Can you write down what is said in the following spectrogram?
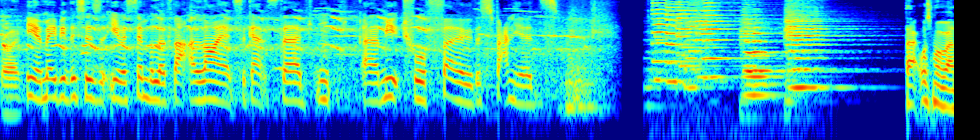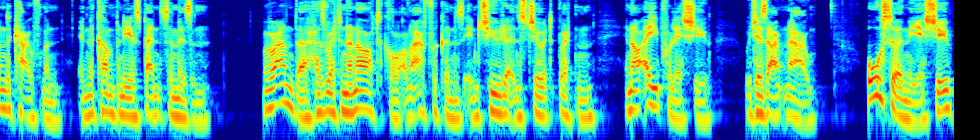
Right. you know maybe this is you know a symbol of that alliance against their uh, mutual foe, the Spaniards. That was Miranda Kaufmann in the company of Spencer Mizzen. Miranda has written an article on Africans in Tudor and Stuart Britain in our April issue, which is out now. Also in the issue,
